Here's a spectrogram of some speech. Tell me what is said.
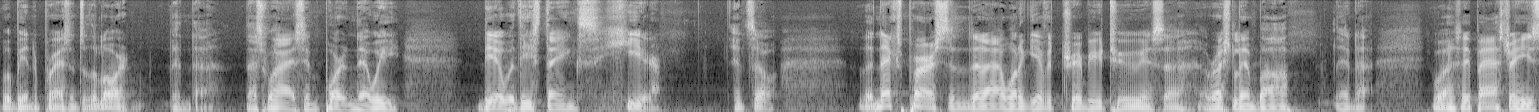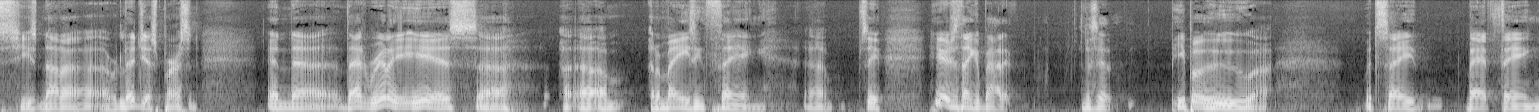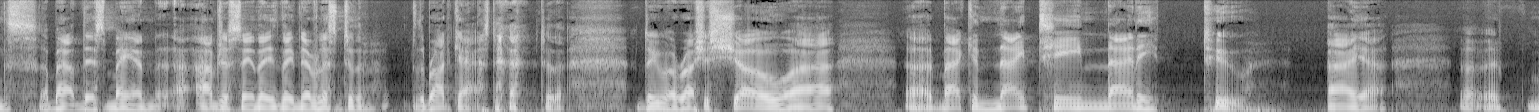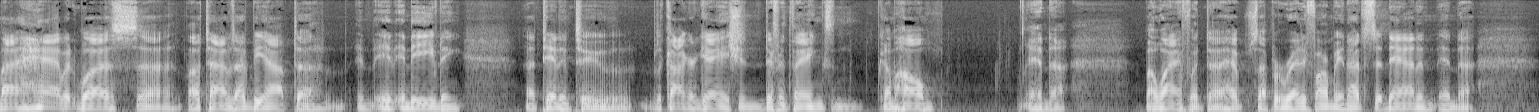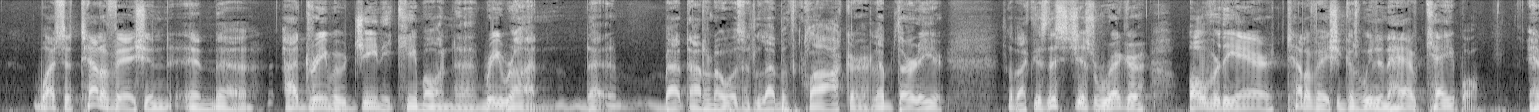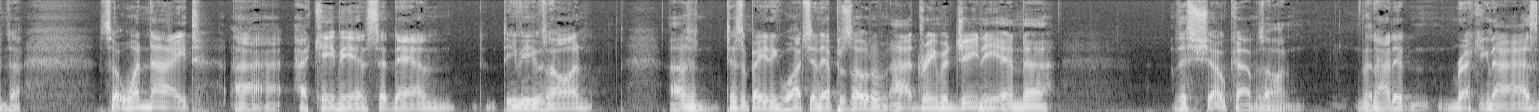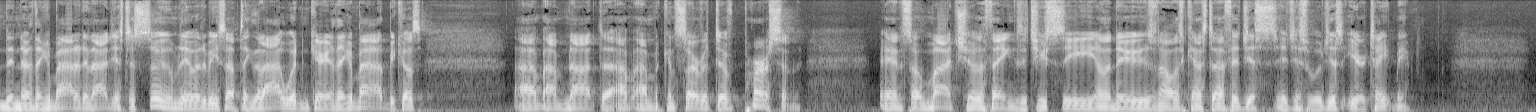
we'll be in the presence of the Lord. And uh, that's why it's important that we deal with these things here. And so, the next person that I want to give a tribute to is uh, Rush Limbaugh. And uh, Well, see, Pastor, he's he's not a, a religious person, and uh, that really is uh, a, a, an amazing thing. Uh, see, here's the thing about it: is that people who uh, would say bad things about this man, I'm just saying they they've never listened to the to the broadcast to the do Rush's show uh, uh, back in 1992. I uh, uh, my habit was uh, a lot of times I'd be out in, in, in the evening attending to the congregation, different things, and come home and my wife would uh, have supper ready for me, and I'd sit down and, and uh, watch the television. And uh, I Dream of Jeannie came on rerun that about I don't know was it eleven o'clock or eleven thirty or something like this. This is just regular over the air television because we didn't have cable, and uh, so one night I, I came in, sat down, TV was on. I was anticipating watching an episode of I Dream of Jeannie, and uh, this show comes on that I didn't recognize and didn't know anything about it, and I just assumed it would be something that I wouldn't care anything about because I'm, I'm not uh, I'm, a conservative person, and so much of the things that you see on the news and all this kind of stuff it just it just would just irritate me.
